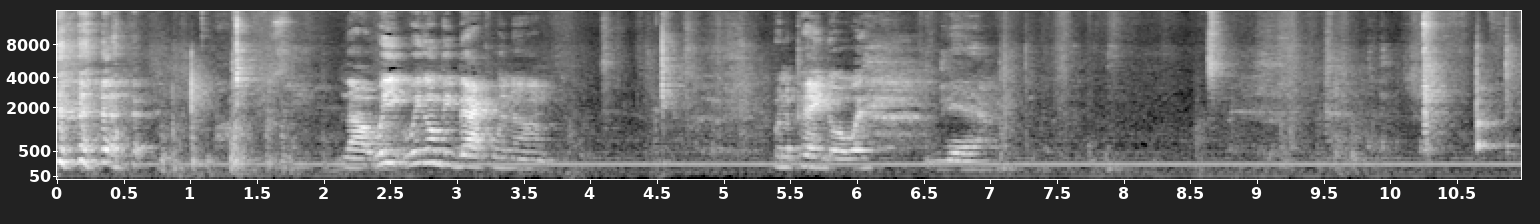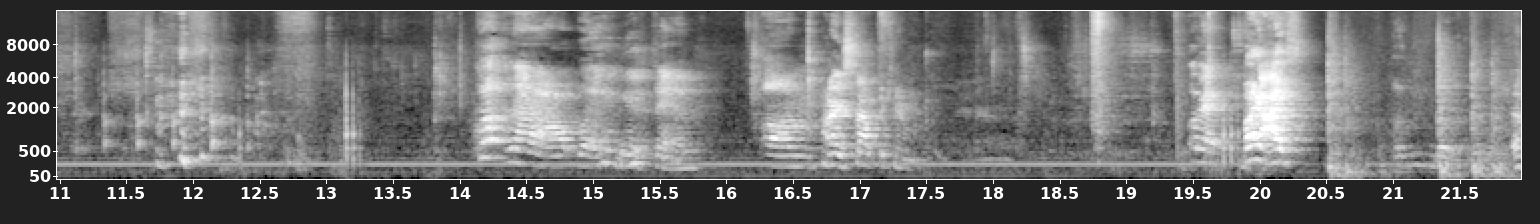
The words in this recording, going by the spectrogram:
no, we we gonna be back when um when the pain go away. Yeah. Cut that out, let him get in. Um, All right, stop the camera. okay. Bye, guys. I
